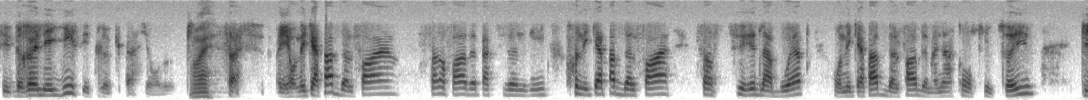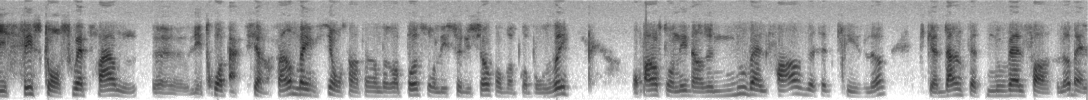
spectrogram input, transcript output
c'est de relayer ces préoccupations-là. Et on est capable de le faire sans faire de partisanerie. On est capable de le faire sans se tirer de la boîte. On est capable de le faire de manière constructive. Puis c'est ce qu'on souhaite faire euh, les trois parties ensemble, même si on ne s'entendra pas sur les solutions qu'on va proposer. On pense qu'on est dans une nouvelle phase de cette crise-là, puis que dans cette nouvelle phase-là, ben,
